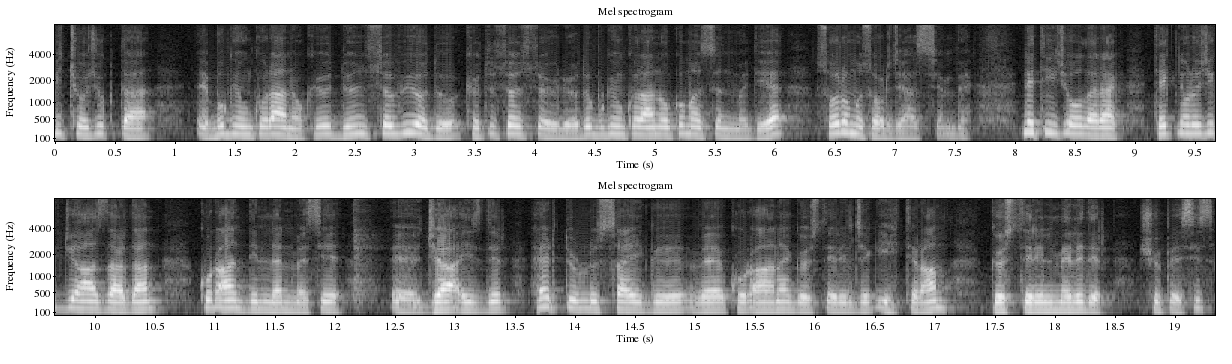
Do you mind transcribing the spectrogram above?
bir çocuk da e, bugün Kur'an okuyor, dün sövüyordu, kötü söz söylüyordu, bugün Kur'an okumasın mı diye soru mu soracağız şimdi? Netice olarak teknolojik cihazlardan Kur'an dinlenmesi e, caizdir. Her türlü saygı ve Kur'an'a gösterilecek ihtiram gösterilmelidir şüphesiz.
